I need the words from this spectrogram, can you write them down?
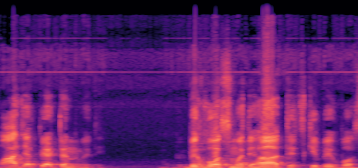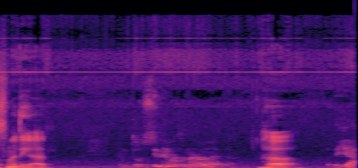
माझ्या पॅटर्नमध्ये. मग ते बिग बॉसमध्ये. हा तीच की बिग बॉसमध्ये गाज हा. आता या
